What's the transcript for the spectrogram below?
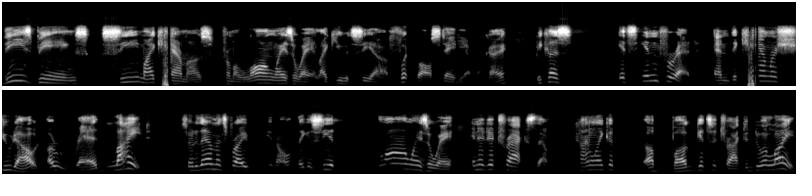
these beings see my cameras from a long ways away, like you would see a football stadium, okay? Because it's infrared, and the cameras shoot out a red light. So to them, it's probably, you know, they can see it long ways away, and it attracts them. Kind of like a, a bug gets attracted to a light.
